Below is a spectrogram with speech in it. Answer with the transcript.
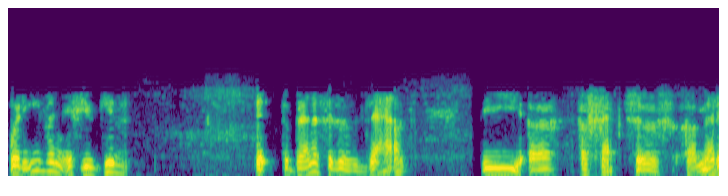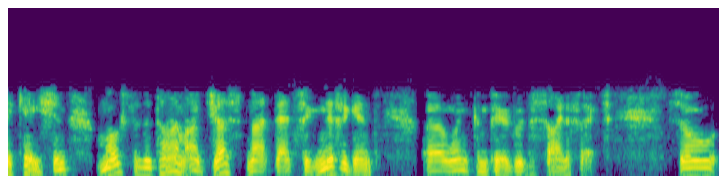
but even if you give it the benefit of the doubt, the uh, effects of uh, medication most of the time are just not that significant uh, when compared with the side effects. So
